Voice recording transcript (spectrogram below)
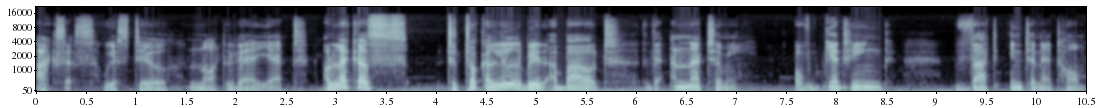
access, we are still not there yet. I'd like us to talk a little bit about the anatomy of getting that internet home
